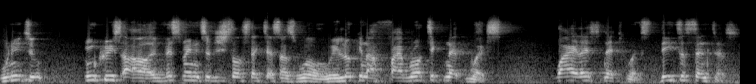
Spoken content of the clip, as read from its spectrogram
We need to increase our investment into digital sectors as well. We're looking at fiber optic networks, wireless networks, data centers.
